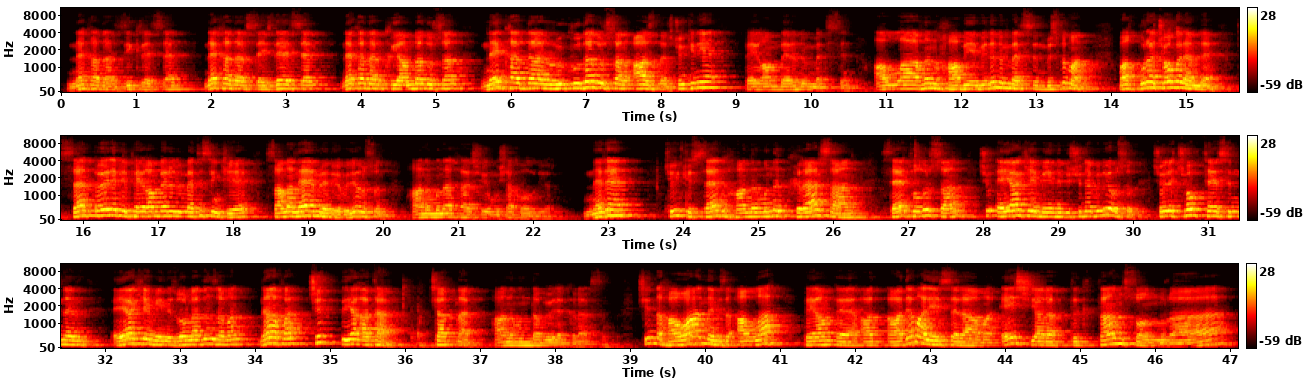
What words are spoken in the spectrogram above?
ne kadar zikretsen, ne kadar secde etsen, ne kadar kıyamda dursan, ne kadar rükuda dursan azdır. Çünkü niye? Peygamberin ümmetisin. Allah'ın Habibinin ümmetisin Müslüman. Bak bura çok önemli. Sen öyle bir peygamberin ümmetisin ki sana ne emrediyor biliyor musun? Hanımına karşı yumuşak ol diyor. Neden? Çünkü sen hanımını kırarsan, sert olursan şu eya kemiğini düşünebiliyor musun? Şöyle çok tersinden eya kemiğini zorladığın zaman ne yapar? Çıt diye atar. Çatlar. Hanımını da böyle kırarsın. Şimdi Hava annemizi Allah Peyam e, Ad- Adem Aleyhisselam'a eş yarattıktan sonra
